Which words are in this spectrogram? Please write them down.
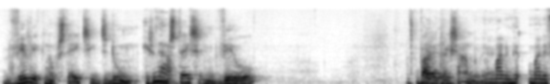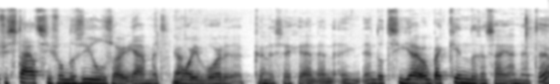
wil ik nog steeds iets doen. Is er nog steeds een wil waar ik mee samenwerk? Mani- manifestatie van de ziel zou je ja, met Ja. mooie woorden kunnen zeggen. En, en, en, en dat zie jij ook bij kinderen, zei jij net. Hè?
